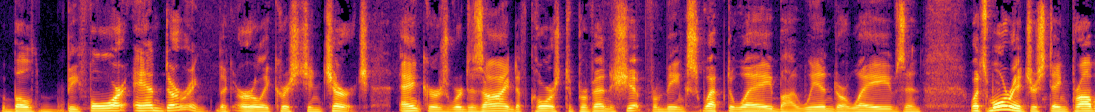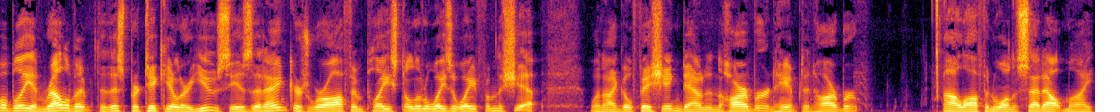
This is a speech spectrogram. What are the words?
both before and during the early Christian church. Anchors were designed, of course, to prevent a ship from being swept away by wind or waves and What's more interesting, probably, and relevant to this particular use is that anchors were often placed a little ways away from the ship. When I go fishing down in the harbor in Hampton Harbor, I'll often want to set out my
